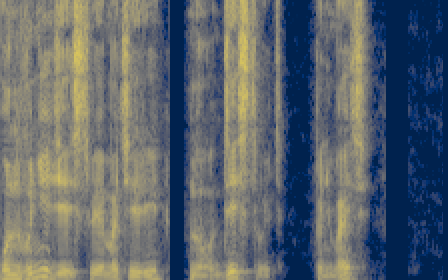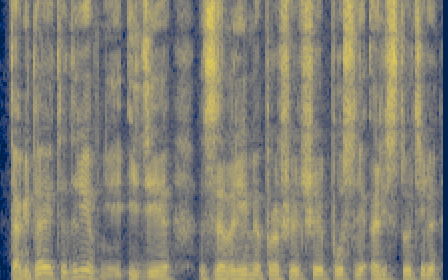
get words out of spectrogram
Он вне действия материи, но он действует. Понимаете? Тогда это древняя идея. За время, прошедшее после Аристотеля,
